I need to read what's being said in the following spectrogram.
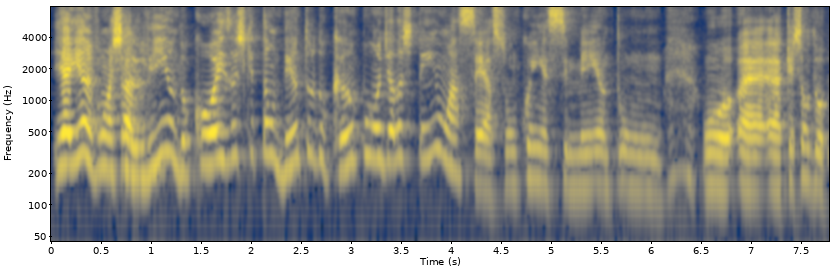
E aí vão achar Sim. lindo coisas que estão dentro do campo onde elas têm um acesso, um conhecimento, um, um é, é a questão do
